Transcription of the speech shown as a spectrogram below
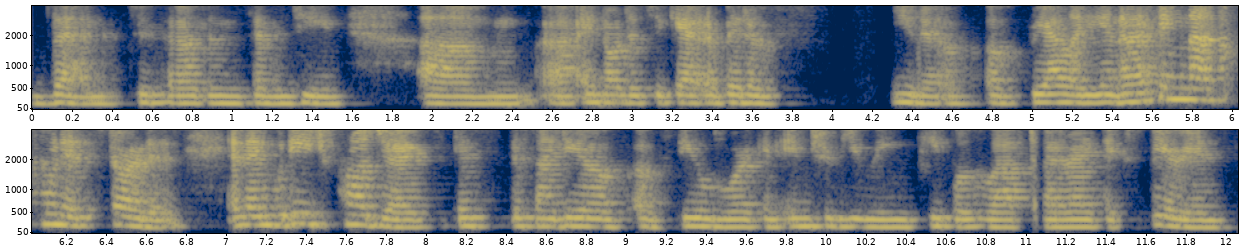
then 2017 um, uh, in order to get a bit of you know of reality. And i think that's when it started. And then with each project this this idea of, of field work and interviewing people who have direct experience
